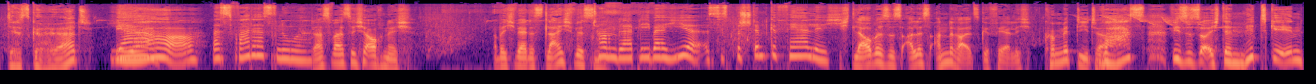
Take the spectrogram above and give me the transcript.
Habt ihr das gehört? Ja. Ja. Was war das nur? Das weiß ich auch nicht. Aber ich werde es gleich wissen. Tom, bleib lieber hier. Es ist bestimmt gefährlich. Ich glaube, es ist alles andere als gefährlich. Komm mit, Dieter. Was? Wieso soll ich denn mitgehen?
